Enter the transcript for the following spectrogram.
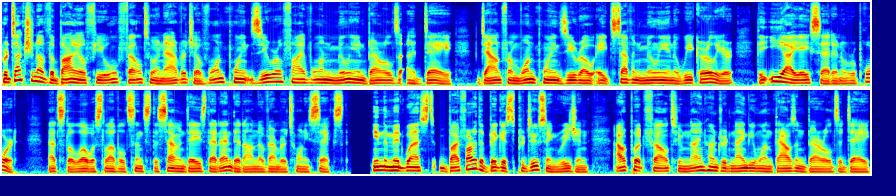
Production of the biofuel fell to an average of 1.051 million barrels a day, down from 1.087 million a week earlier, the EIA said in a report. That's the lowest level since the seven days that ended on November 26th. In the Midwest, by far the biggest producing region, output fell to 991,000 barrels a day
